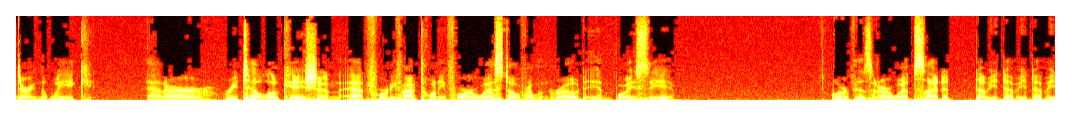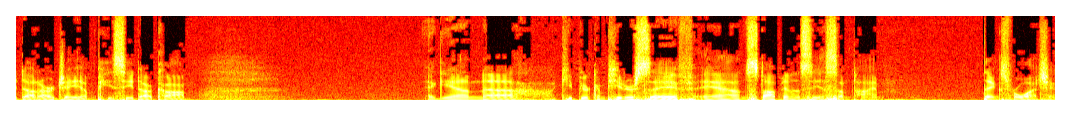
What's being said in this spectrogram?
during the week at our retail location at 4524 West Overland Road in Boise or visit our website at www.rjmpc.com. Again, uh, keep your computer safe and stop in and see us sometime. Thanks for watching.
